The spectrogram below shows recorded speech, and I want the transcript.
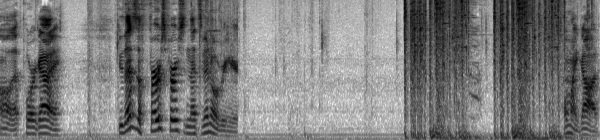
Oh, that poor guy. Dude, that's the first person that's been over here. Oh my god.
